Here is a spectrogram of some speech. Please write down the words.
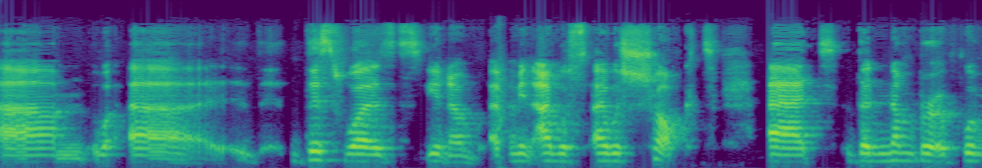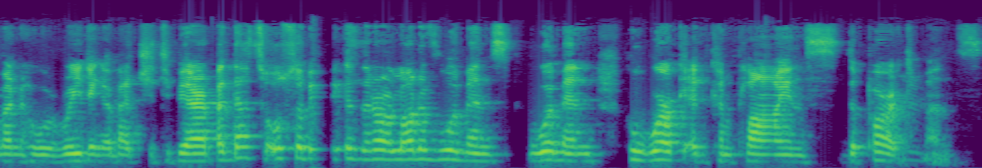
um, uh, this was, you know, I mean, I was I was shocked at the number of women who were reading about GDPR, but that's also because there are a lot of women's women who work in compliance departments.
